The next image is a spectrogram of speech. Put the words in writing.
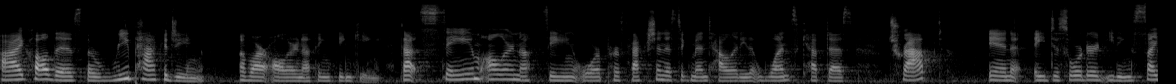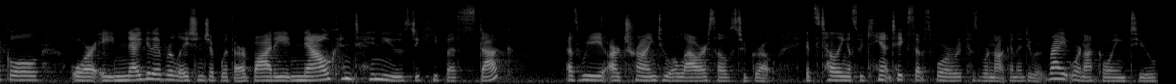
I call this the repackaging of our all or nothing thinking. That same all or nothing or perfectionistic mentality that once kept us trapped in a disordered eating cycle or a negative relationship with our body now continues to keep us stuck as we are trying to allow ourselves to grow. It's telling us we can't take steps forward because we're not going to do it right, we're not going to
